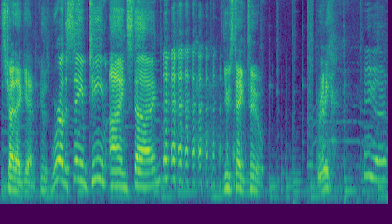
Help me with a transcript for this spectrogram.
Let's try that again. He goes, "We're on the same team, Einstein." Use take two. Ready? Hang on.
